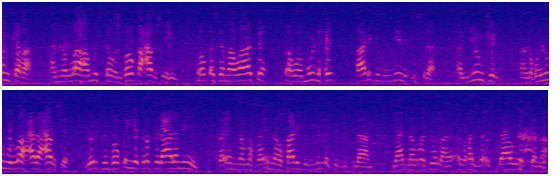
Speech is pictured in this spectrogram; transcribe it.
أنكر أن الله مستو فوق عرشه فوق سماواته فهو ملحد خارج من دين الإسلام. اللي ينكر علو الله على عرشه يركن فوقية رب العالمين؟ فإن الله فإنه خارج من ملة الإسلام لأن الرسول غزا أصبعه إلى السماء.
